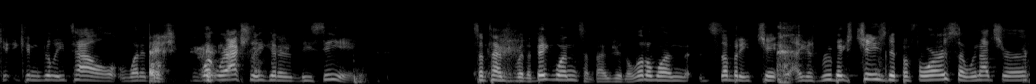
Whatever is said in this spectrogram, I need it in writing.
c- can really tell what it, what we're actually going to be seeing. Sometimes we're the big one, sometimes you're the little one. Somebody changed. I guess Rubix changed it before, so we're not sure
